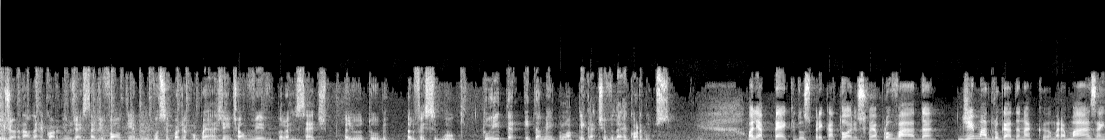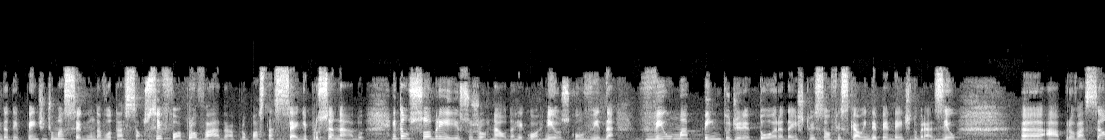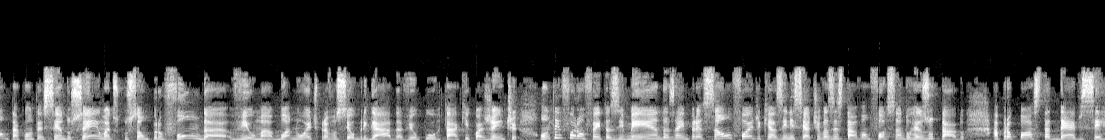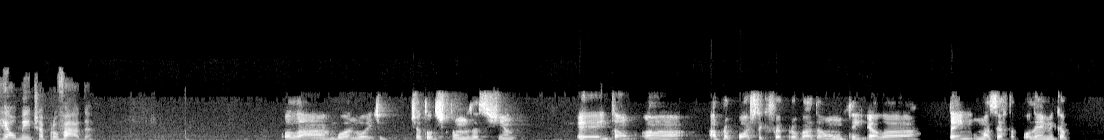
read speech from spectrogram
O Jornal da Record News já está de volta. Lembrando que você pode acompanhar a gente ao vivo pelo R7, pelo YouTube, pelo Facebook, Twitter e também pelo aplicativo da Record News. Olha, a PEC dos precatórios foi aprovada de madrugada na Câmara, mas ainda depende de uma segunda votação. Se for aprovada, a proposta segue para o Senado. Então, sobre isso, o Jornal da Record News convida Vilma Pinto, diretora da Instituição Fiscal Independente do Brasil. Uh, a aprovação está acontecendo sem uma discussão profunda. Vilma, boa noite para você. Obrigada, viu, por estar tá aqui com a gente. Ontem foram feitas emendas. A impressão foi de que as iniciativas estavam forçando o resultado. A proposta deve ser realmente aprovada? Olá, boa noite a todos que estão nos assistindo. É, então, a, a proposta que foi aprovada ontem, ela tem uma certa polêmica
